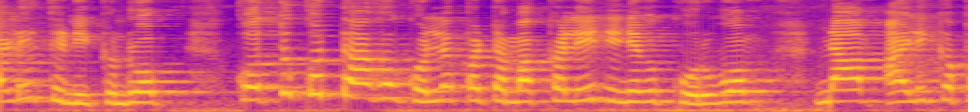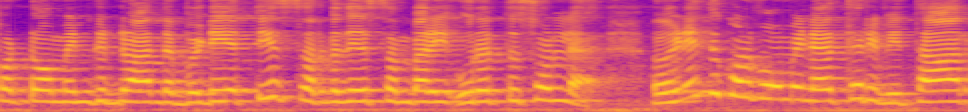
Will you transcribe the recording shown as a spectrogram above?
அழைத்து நிற்கின்றோம். கொத்து கொத்தாக கொல்லப்பட்ட மக்களை நினைவு கூறுவோம். நாம் அழிக்கப்பட்டோம் என்கின்ற அந்த விடயத்தை சர்வதேசம் வரை உரத்து சொல்ல இணைந்து கொள்வோம் என தெரிவித்தார்.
